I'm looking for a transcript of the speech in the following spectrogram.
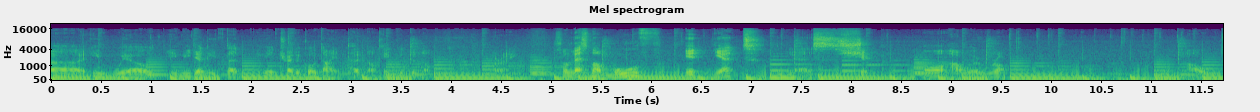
uh, it will immediately turn. You try to go down and turn. Okay good to know. Alright. So let's not move it yet. Let's ship all our rock out.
